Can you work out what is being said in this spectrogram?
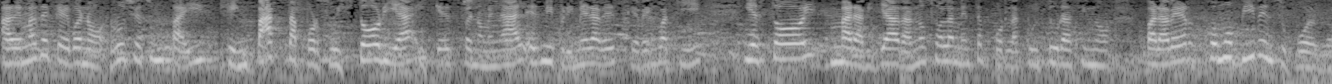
además de que, bueno, Rusia es un país que impacta por su historia y que es fenomenal, es mi primera vez que vengo aquí y estoy maravillada, no solamente por la cultura, sino para ver cómo vive en su pueblo.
